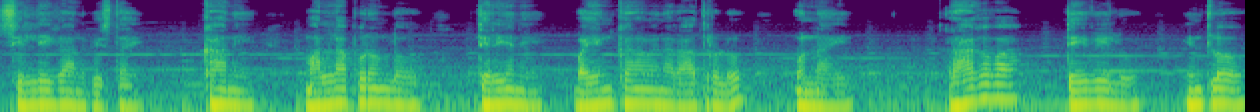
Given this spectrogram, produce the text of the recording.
సిల్లీగా అనిపిస్తాయి. కానీ మల్లాపురంలో తెలియని భయంకరమైన రాత్రులు ఉన్నాయి. రాఘవ దేవీలు ఇంట్లో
